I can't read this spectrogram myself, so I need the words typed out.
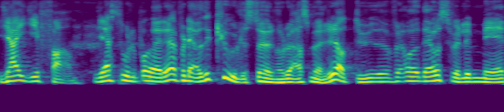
'jeg gir faen'? Jeg stoler på dere. For det er jo det kuleste å høre når du er smører. Du, og det er jo selvfølgelig mer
